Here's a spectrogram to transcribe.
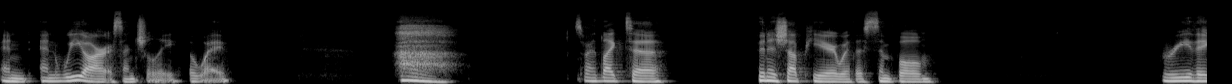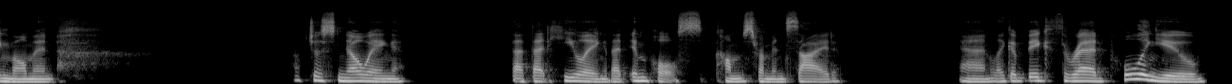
and, and we are essentially the way. so I'd like to finish up here with a simple breathing moment of just knowing that that healing, that impulse comes from inside. And like a big thread pulling you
